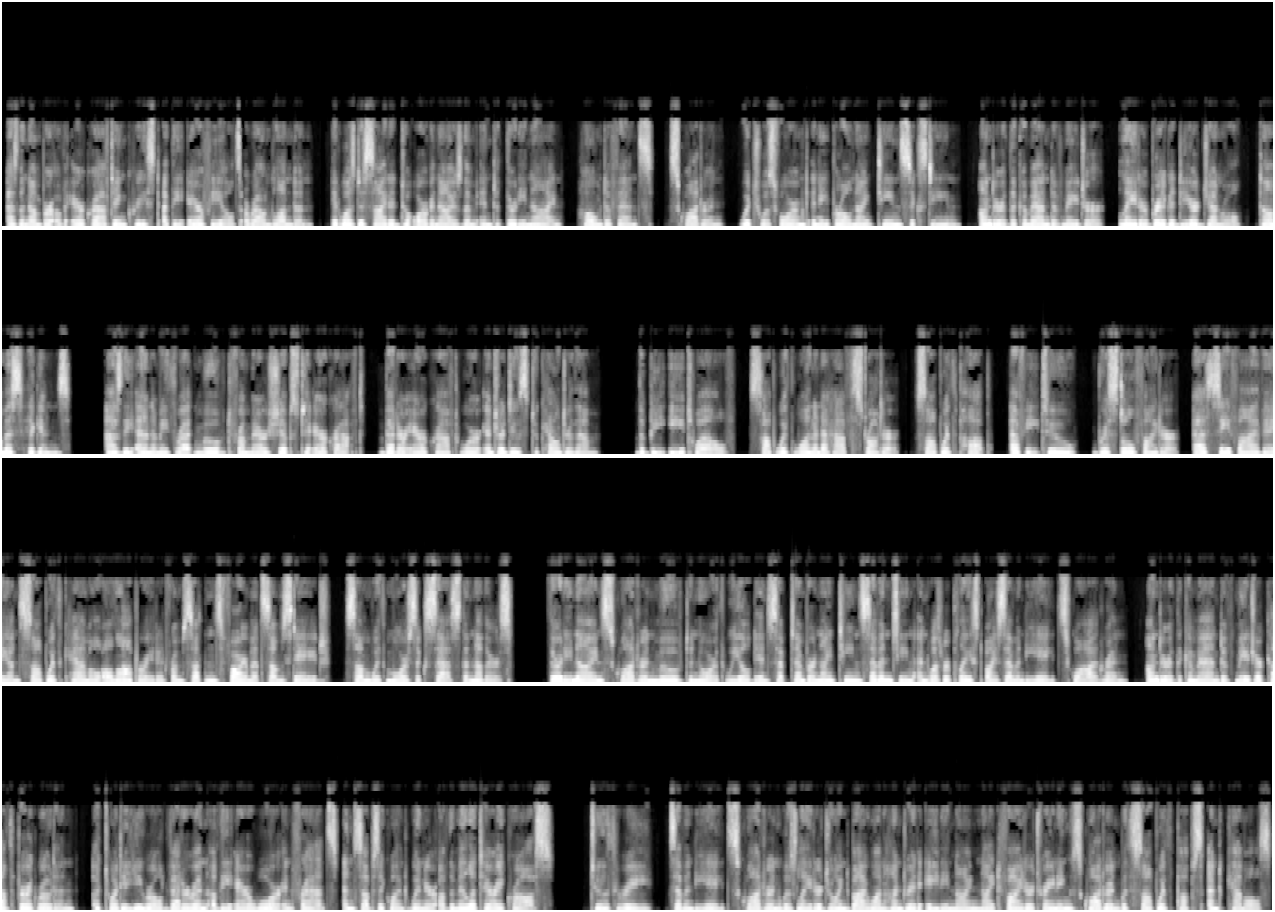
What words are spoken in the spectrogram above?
As the number of aircraft increased at the airfields around London, it was decided to organize them into 39 Home Defense Squadron, which was formed in April 1916, under the command of Major, later Brigadier General, Thomas Higgins. As the enemy threat moved from airships to aircraft, better aircraft were introduced to counter them. The BE-12, Sopwith 1.5 Strutter, Sopwith Pup, FE-2, Bristol Fighter, SE-5A and Sopwith Camel all operated from Sutton's farm at some stage, some with more success than others. 39 Squadron moved to North Weald in September 1917 and was replaced by 78 Squadron, under the command of Major Cuthbert Roden, a 20-year-old veteran of the air war in France and subsequent winner of the Military Cross. 2-3, 78 Squadron was later joined by 189 Night Fighter Training Squadron with Sopwith pups and camels.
